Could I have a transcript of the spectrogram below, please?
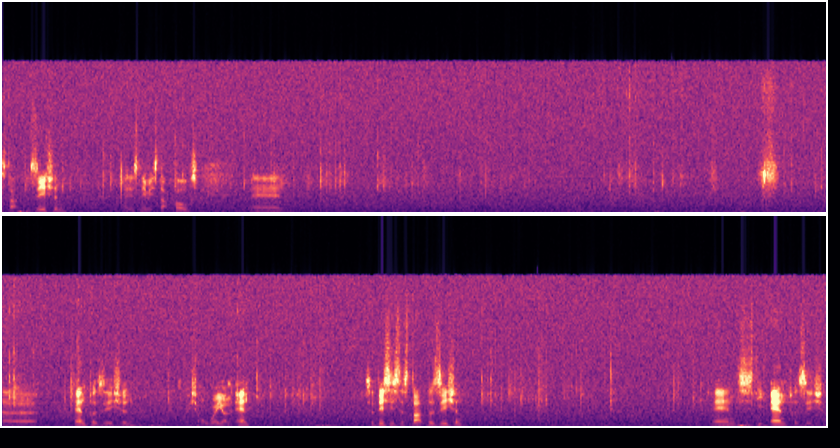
start position. I just name it start pose and uh, end position which will away on end. So this is the start position. And this is the end position.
